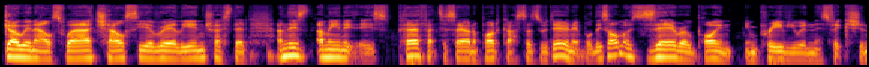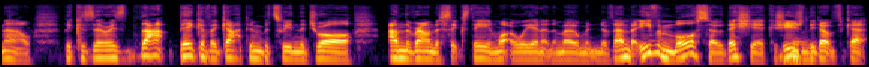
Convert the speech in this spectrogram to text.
going elsewhere. Chelsea are really interested. And there's, I mean, it's perfect to say on a podcast as we're doing it, but there's almost zero point in previewing this fixture now because there is that big of a gap in between the draw and the round of 16. What are we in at the moment? November, even more so this year because usually, mm. don't forget,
